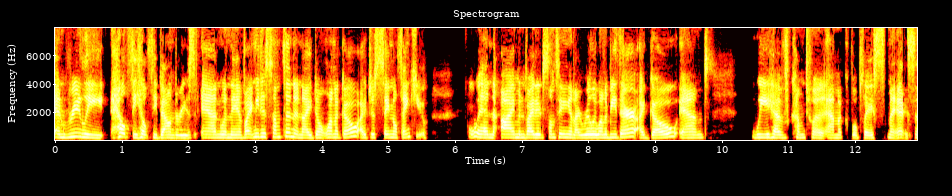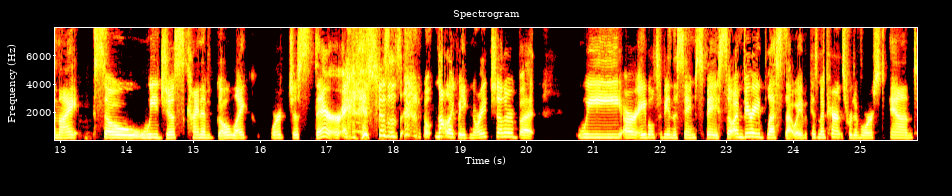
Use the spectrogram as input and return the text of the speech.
and really healthy, healthy boundaries. And when they invite me to something and I don't want to go, I just say no, thank you. When I'm invited to something and I really want to be there, I go and we have come to an amicable place, my ex and I. So we just kind of go like we're just there. it's just it's not like we ignore each other, but we are able to be in the same space. So I'm very blessed that way because my parents were divorced and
